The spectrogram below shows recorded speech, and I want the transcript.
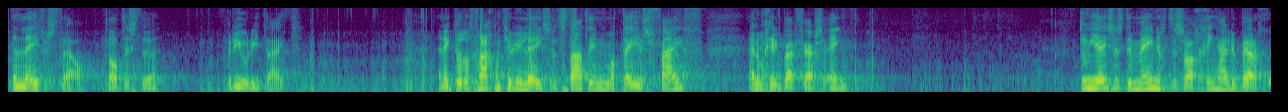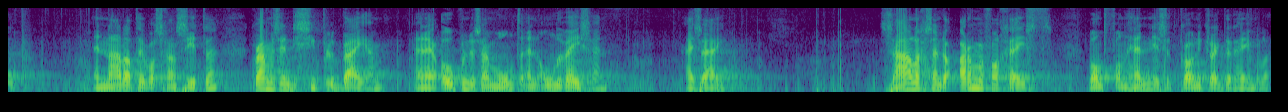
de levensstijl, dat is de prioriteit. En ik wil het graag met jullie lezen. Het staat in Matthäus 5 en dan begin ik bij vers 1. Toen Jezus de menigte zag, ging hij de berg op. En nadat hij was gaan zitten, kwamen zijn discipelen bij hem. En hij opende zijn mond en onderwees hen. Hij zei: Zalig zijn de armen van geest, want van hen is het koninkrijk der hemelen.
